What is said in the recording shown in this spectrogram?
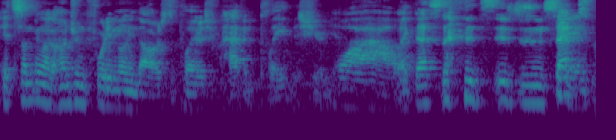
it's something like 140 million dollars to players who haven't played this year yet. Wow. Like that's it's it's insane. that's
